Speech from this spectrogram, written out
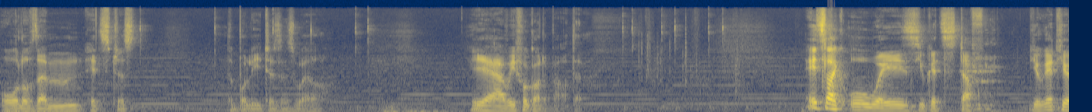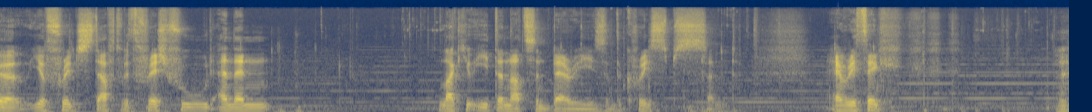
All of them. It's just the bolitas as well. Yeah, we forgot about them. It's like always, you get stuff, you get your, your fridge stuffed with fresh food and then like you eat the nuts and berries and the crisps and everything.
